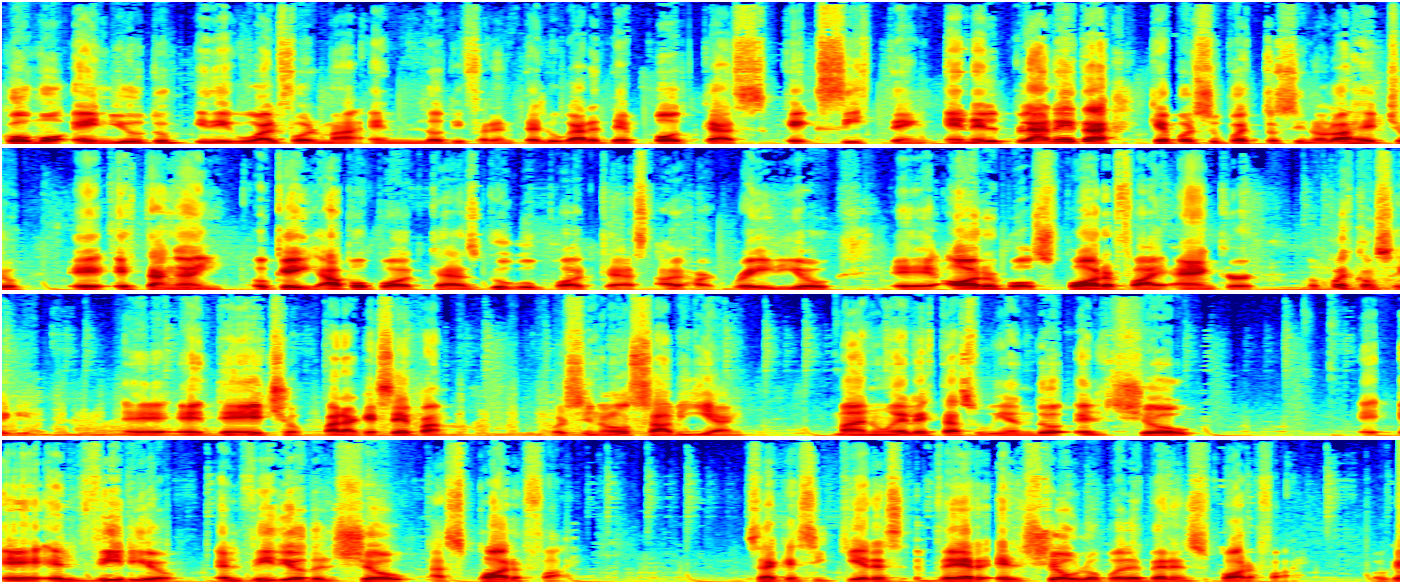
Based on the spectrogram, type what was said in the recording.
como en YouTube y de igual forma en los diferentes lugares de podcast que existen en el planeta, que por supuesto si no lo has hecho, eh, están ahí, ¿ok? Apple Podcast, Google Podcast, iHeartRadio, eh, Audible, Spotify, Anchor, los puedes conseguir. Eh, de hecho, para que sepan, por si no lo sabían, Manuel está subiendo el show, eh, eh, el video, el video del show a Spotify. O sea que si quieres ver el show, lo puedes ver en Spotify. ¿Ok?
